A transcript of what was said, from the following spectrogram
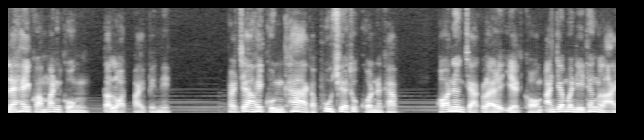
และให้ความมั่นคงตลอดไปเป็นนิจพระเจ้าให้คุณค่ากับผู้เชื่อทุกคนนะครับ ราะเนื่องจากรายละเอียดของอัญมณีทั้งหลาย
